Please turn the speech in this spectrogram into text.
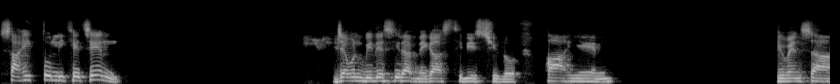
সাহিত্য লিখেছেন। যেমন বিদেশিরা মেগাস্থিনিস ছিল Fahien Hiuen Tsang,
